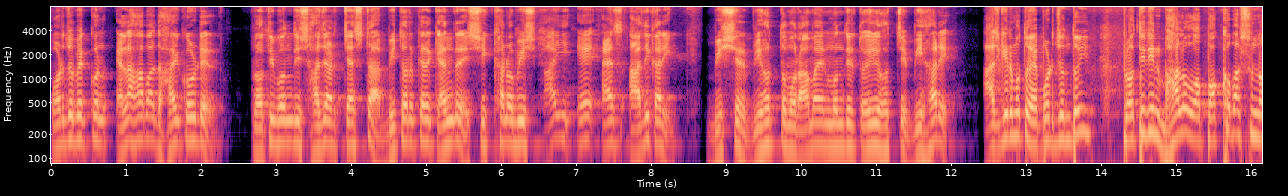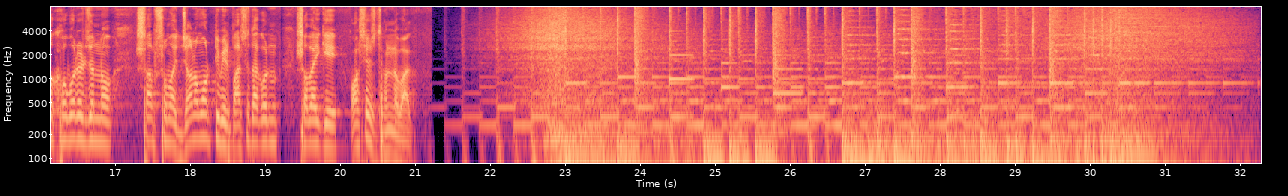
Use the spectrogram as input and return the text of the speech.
পর্যবেক্ষণ এলাহাবাদ হাইকোর্টের প্রতিবন্ধী সাজার চেষ্টা বিতর্কের কেন্দ্রে শিক্ষানবিশ আইএএস আধিকারিক। বিশ্বের বৃহত্তম রামায়ণ মন্দির তৈরি হচ্ছে বিহারে। আজকের মতো এ পর্যন্তই। প্রতিদিন ভালো ও পক্ষপাতশূন্য খবরের জন্য সবসময় জনমত টিভির পাশে থাকুন। সবাইকে অশেষ ধন্যবাদ।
